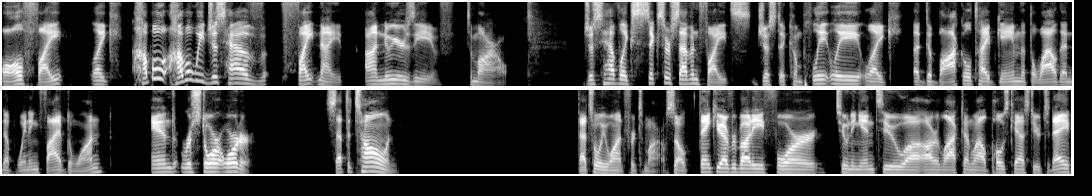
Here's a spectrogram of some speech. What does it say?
all fight, like how about how about we just have fight night on New Year's Eve tomorrow? Just have like six or seven fights, just a completely like a debacle type game that the Wild end up winning five to one and restore order. Set the tone that's what we want for tomorrow. So thank you everybody for tuning into uh, our Locked On Wild postcast here today.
